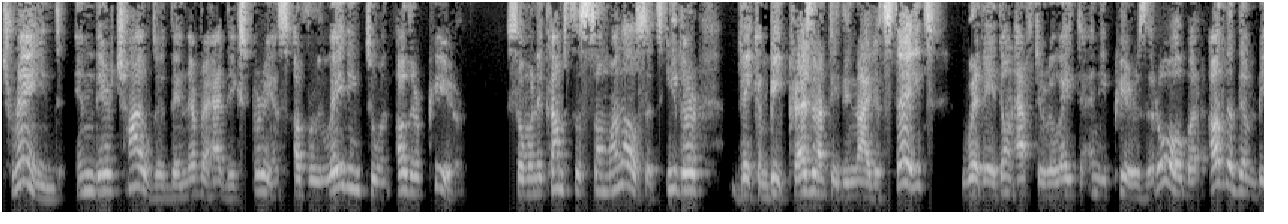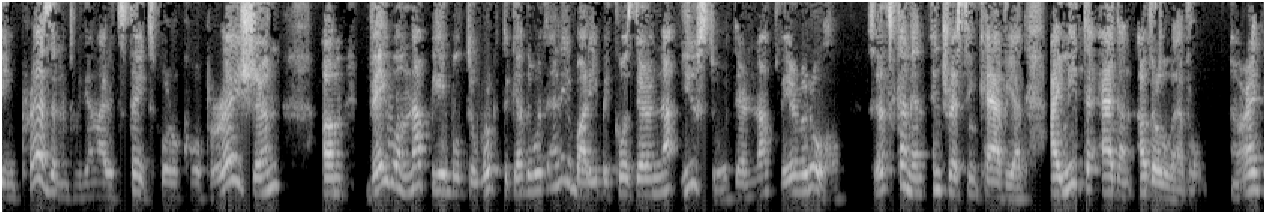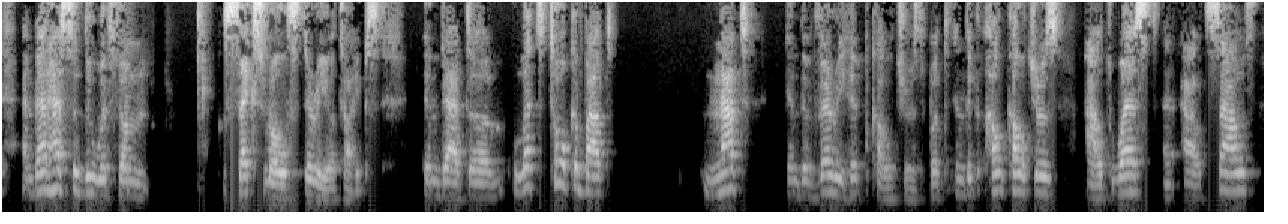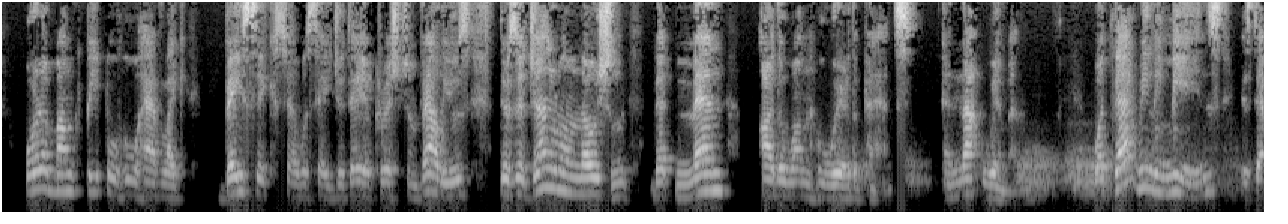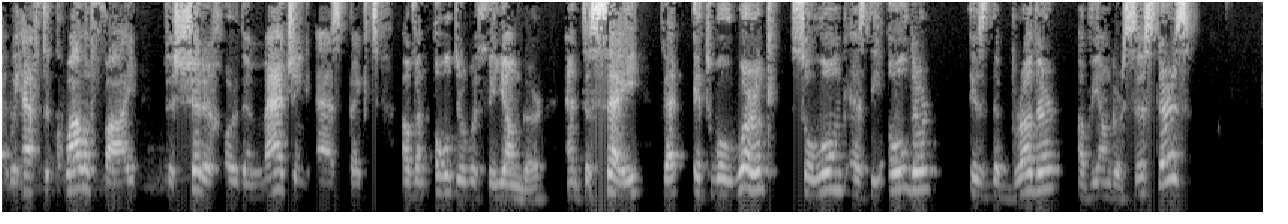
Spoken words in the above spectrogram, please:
trained in their childhood. They never had the experience of relating to another peer so when it comes to someone else, it's either they can be president of the United States, where they don't have to relate to any peers at all, but other than being president of the United States for a corporation, um, they will not be able to work together with anybody because they're not used to it. They're not there at all. So that's kind of an interesting caveat. I need to add another level, all right? And that has to do with um, sexual stereotypes. In that, um, let's talk about not in the very hip cultures, but in the cultures out west and out south, or among people who have like basic, shall we say, Judeo-Christian values, there's a general notion that men are the one who wear the pants and not women. What that really means is that we have to qualify the shidduch or the matching aspect of an older with the younger and to say that it will work so long as the older is the brother of younger sisters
